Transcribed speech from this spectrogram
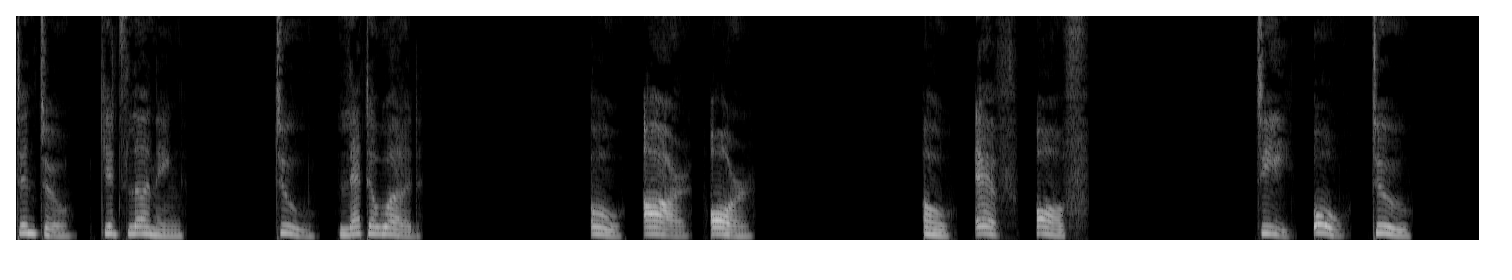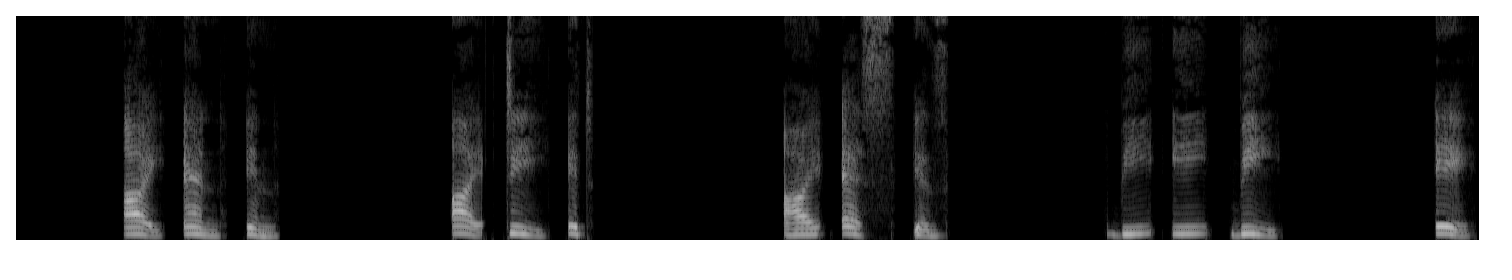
Tinto, Kids Learning. 2. Letter word. O, R, or. O, F, off. T, O, to. I, N, in. I, T, it. I, S, is. B, E, be. A,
